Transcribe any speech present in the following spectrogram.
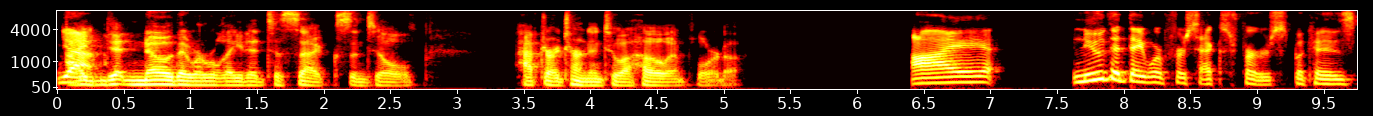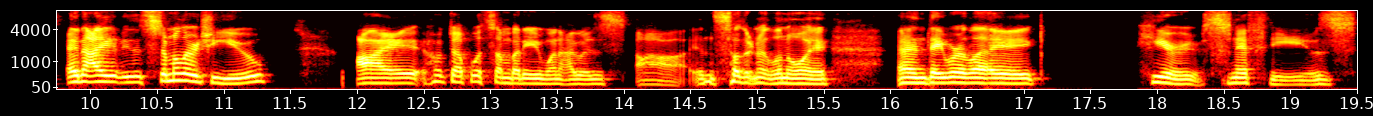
Yeah, I didn't know they were related to sex until after I turned into a hoe in Florida. I knew that they were for sex first because, and I, similar to you, I hooked up with somebody when I was uh, in Southern Illinois, and they were like, "Here, sniff these.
